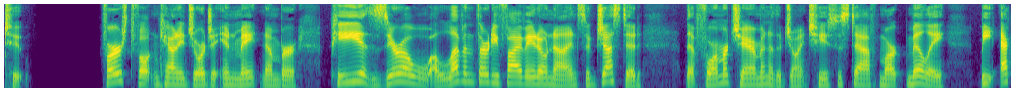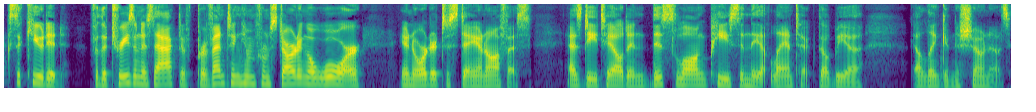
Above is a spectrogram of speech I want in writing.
too. First, Fulton County, Georgia inmate number P01135-809 suggested that former chairman of the Joint Chiefs of Staff, Mark Milley, be executed for the treasonous act of preventing him from starting a war in order to stay in office, as detailed in this long piece in The Atlantic. There'll be a, a link in the show notes.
